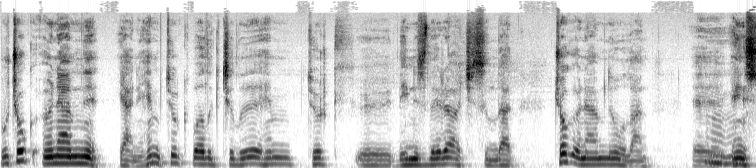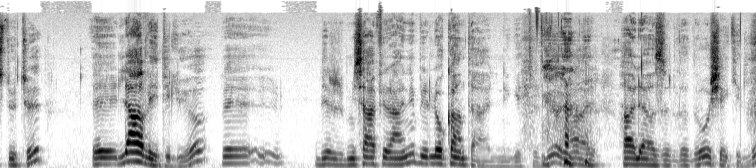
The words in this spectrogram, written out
bu çok önemli. Yani hem Türk balıkçılığı hem Türk e, denizleri açısından çok önemli olan e, enstitü e, lav ediliyor ve bir misafirhane bir lokanta haline getiriliyor. Hala hazırda da o şekilde.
